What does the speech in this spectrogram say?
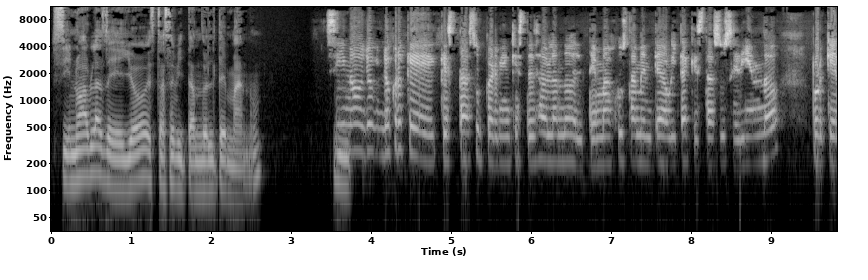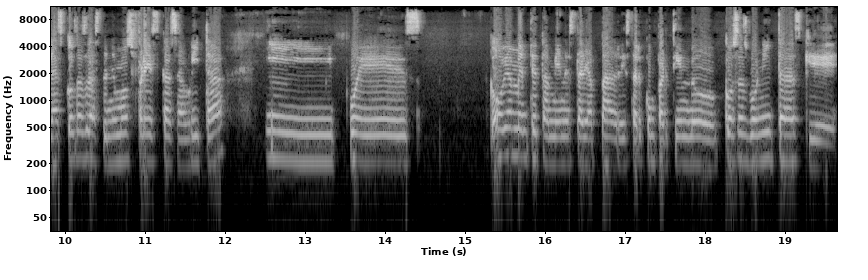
si no hablas de ello, estás evitando el tema, ¿no? Sí, mm. no, yo, yo creo que, que está súper bien que estés hablando del tema justamente ahorita que está sucediendo, porque las cosas las tenemos frescas ahorita y pues obviamente también estaría padre estar compartiendo cosas bonitas que,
